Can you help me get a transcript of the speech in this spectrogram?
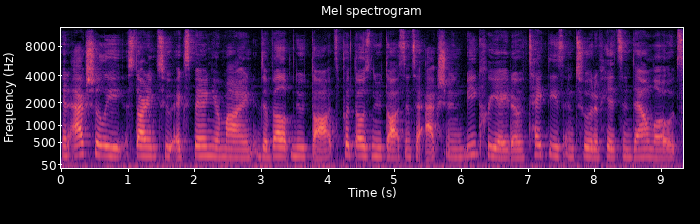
and actually starting to expand your mind, develop new thoughts, put those new thoughts into action, be creative, take these intuitive hits and downloads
